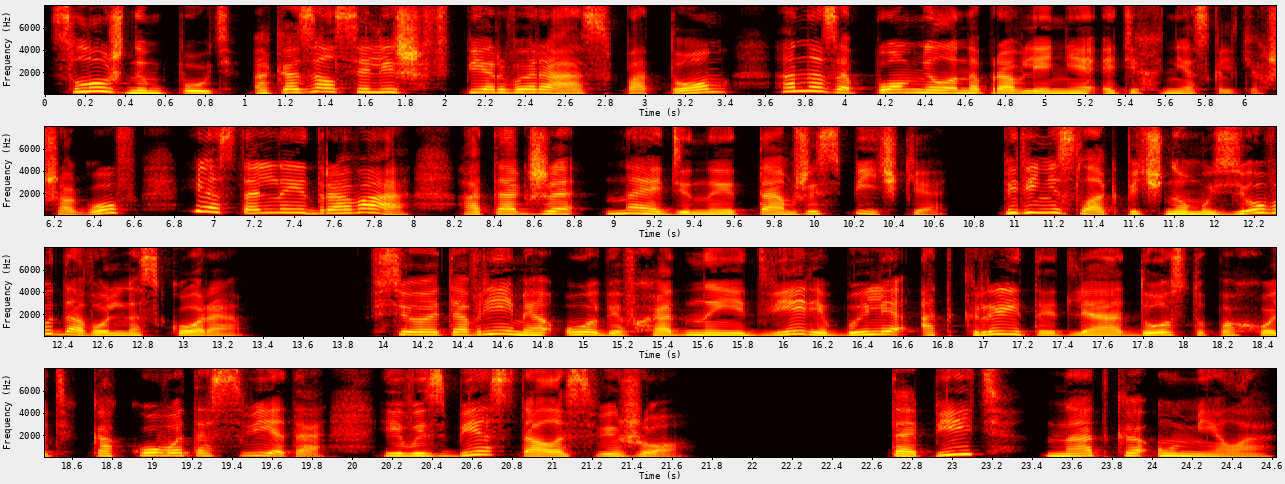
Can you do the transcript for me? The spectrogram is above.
Сложным путь оказался лишь в первый раз, потом она запомнила направление этих нескольких шагов и остальные дрова, а также найденные там же спички. Перенесла к печному зеву довольно скоро. Все это время обе входные двери были открыты для доступа хоть какого-то света, и в избе стало свежо. Топить Надка умела.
